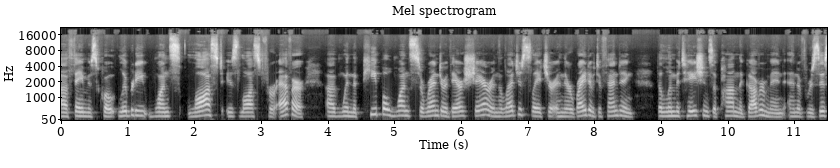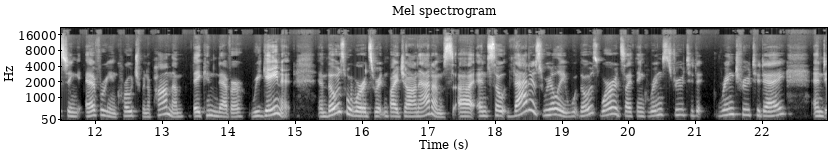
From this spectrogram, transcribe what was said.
uh, famous quote Liberty once lost is lost forever. Uh, when the people once surrender their share in the legislature and their right of defending the limitations upon the government and of resisting every encroachment upon them, they can never regain it. And those were words written by John Adams. Uh, and so that is really, those words, I think, rings true today. Ring true today. And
